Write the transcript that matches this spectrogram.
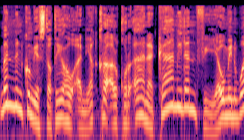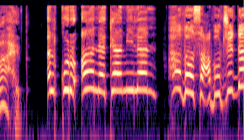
من منكم يستطيع أن يقرأ القرآن كاملا في يوم واحد؟ القرآن كاملا؟ هذا صعب جدا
